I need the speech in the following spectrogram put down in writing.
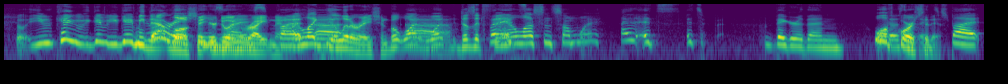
you, gave, you gave- me that look that you're doing nice, right now. I but, like the uh, alliteration, but what, uh, what does it fail us in some way? I, it's it's bigger than. Well, of course it is. But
